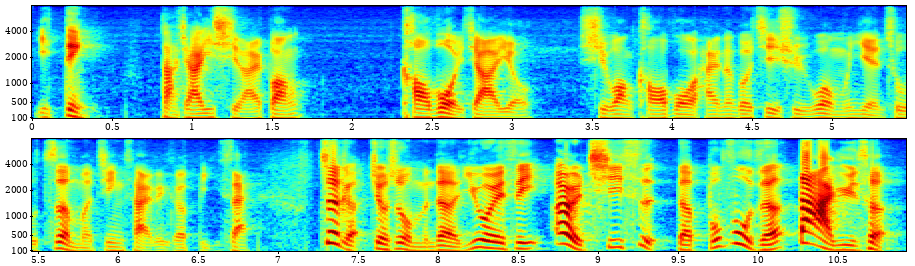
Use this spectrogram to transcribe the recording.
一定大家一起来帮 Cowboy 加油。希望 Cowboy 还能够继续为我们演出这么精彩的一个比赛，这个就是我们的 UFC 二七四的不负责大预测。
